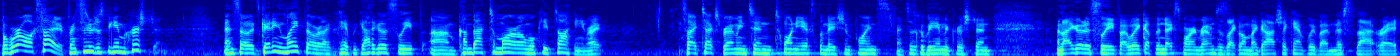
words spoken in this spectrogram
but we're all excited. Francisco just became a Christian. And so it's getting late, though. We're like, okay, we got to go sleep. Um, come back tomorrow and we'll keep talking, right? So I text Remington 20 exclamation points. Francisco became a Christian. And I go to sleep. I wake up the next morning. Remington's like, oh my gosh, I can't believe I missed that, right?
